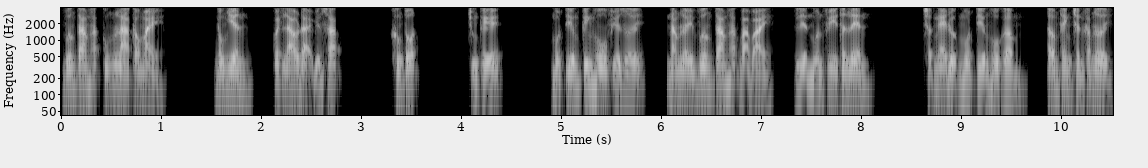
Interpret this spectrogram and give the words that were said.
Vương tam hắc cũng là cao mày đông nhiên, quách lão đại biến sắc. Không tốt. Chúng kế. Một tiếng kinh hô phía dưới, nắm lấy vương tam hắc bả vai, liền muốn phi thân lên. Chợt nghe được một tiếng hổ gầm, âm thanh chấn khắp nơi.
